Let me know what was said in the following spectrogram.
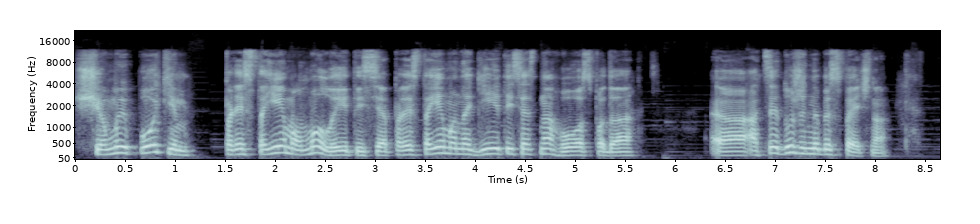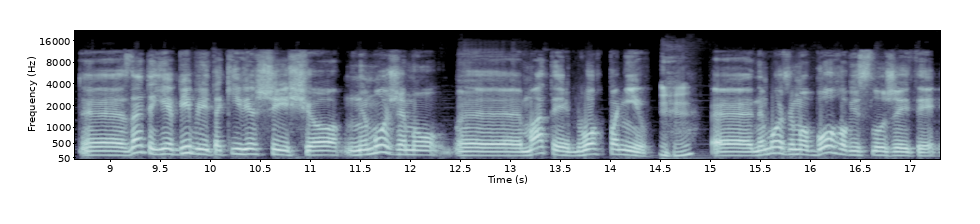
що ми потім перестаємо молитися, перестаємо надіятися на Господа. Е, а це дуже небезпечно. Е, знаєте, є в Біблії такі вірші, що не можемо е, мати двох панів, Угу. не можемо Богові служити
